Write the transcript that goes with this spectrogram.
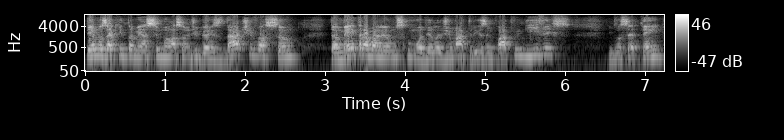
Temos aqui também a simulação de ganhos da ativação. Também trabalhamos com modelo de matriz em quatro níveis. E você tem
